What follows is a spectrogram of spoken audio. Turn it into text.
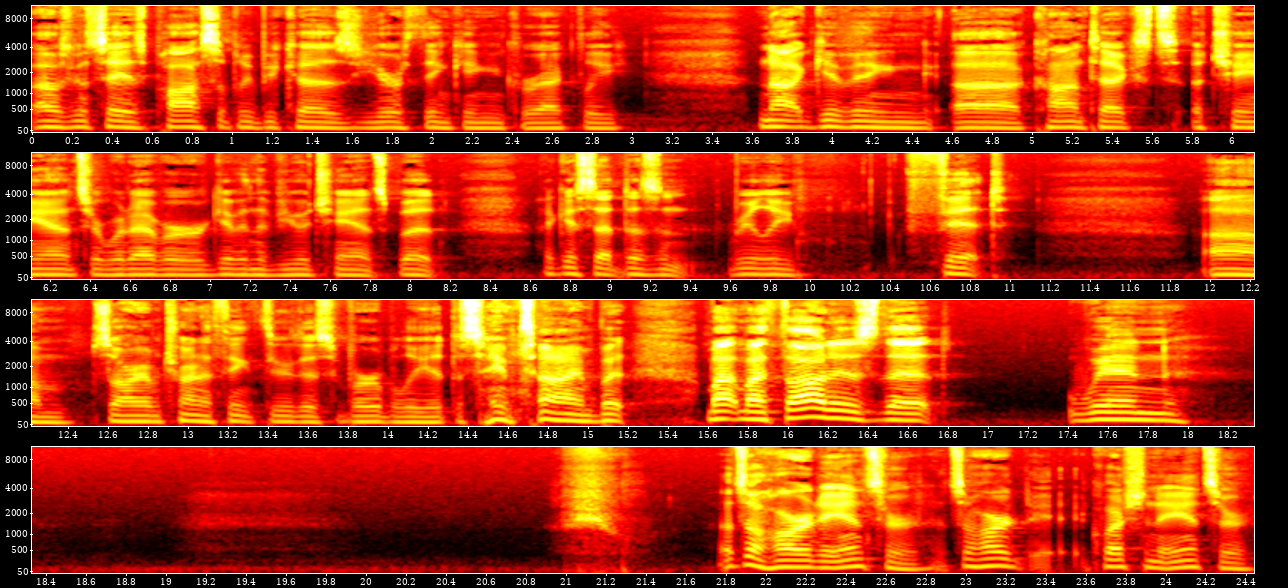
I was going to say is possibly because you're thinking incorrectly, not giving uh, context a chance or whatever, or giving the view a chance. But I guess that doesn't really fit um, sorry, I'm trying to think through this verbally at the same time. But my, my thought is that when. Whew, that's a hard answer. It's a hard question to answer.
